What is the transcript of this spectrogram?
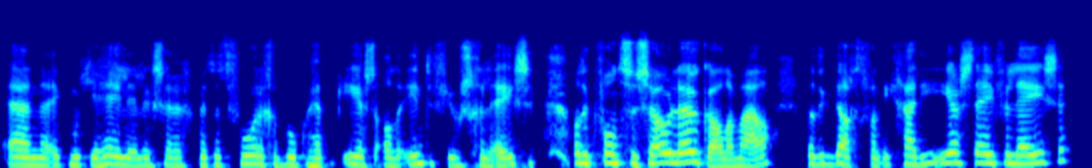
En eh, ik moet je heel eerlijk zeggen, met het vorige boek heb ik eerst alle interviews gelezen. Want ik vond ze zo leuk allemaal, dat ik dacht van ik ga die eerst even lezen.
